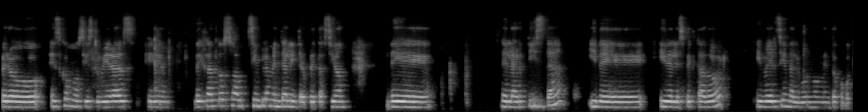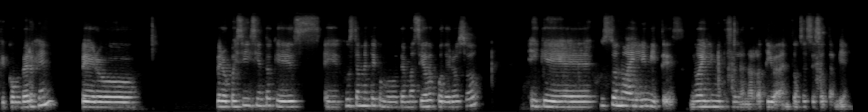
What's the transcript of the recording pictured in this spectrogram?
Pero es como si estuvieras eh, dejando simplemente a la interpretación de, del artista y, de, y del espectador y ver si en algún momento como que convergen, pero pero pues sí, siento que es eh, justamente como demasiado poderoso y que justo no hay límites, no hay límites en la narrativa, entonces eso también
